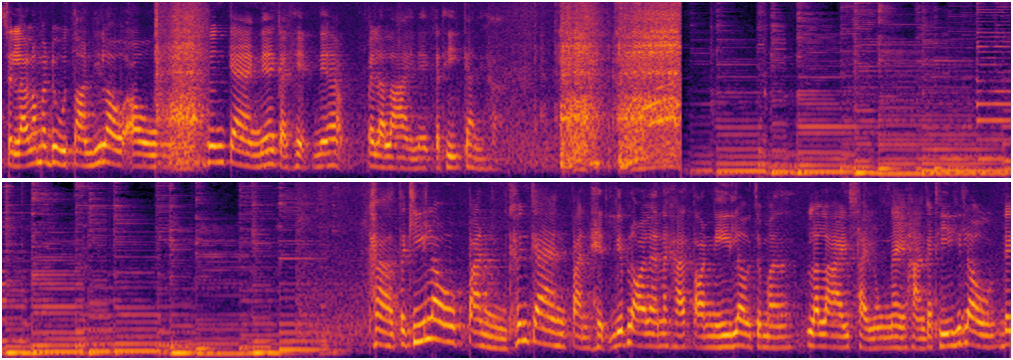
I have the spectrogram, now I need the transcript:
เสร็จแล้วเรามาดูตอนที่เราเอาเครื่องแกงเนี่ยกับเห็ดเนี่ยไปละลายในกะทิกันค่ะ ค่ะตะกี้เราปั่นเครื่องแกงปั่นเห็ดเรียบร้อยแล้วนะคะ ตอนนี้เราจะมาละลายใส่ลงในหางกะทิที่เราได้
